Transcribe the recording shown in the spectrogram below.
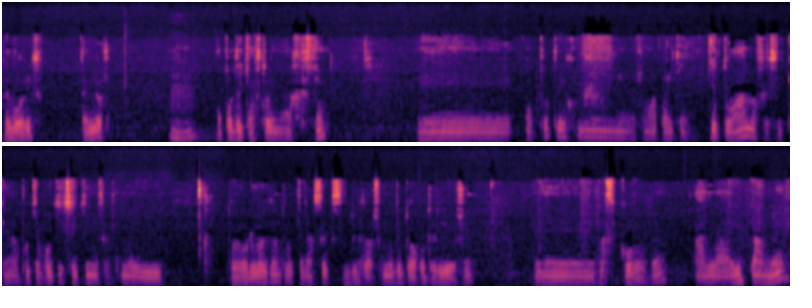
Δεν μπορείς. Τέλος. Mm-hmm. Οπότε και αυτό είναι άχρηστο. Ε, οπότε έχουμε θεματάκια. Και το άλλο φυσικά, που και από εκεί ξεκίνησε ας πούμε, η, το ρολόι ήταν το κεραστάκι στην τούτα πούμε, και το αποτελείωσε. Ε, βασικό βέβαια. Αλλά ήταν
